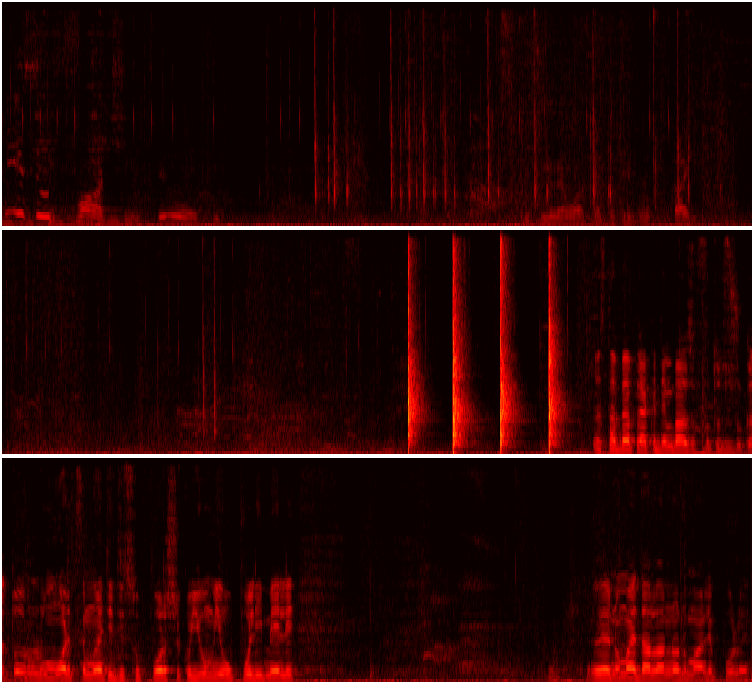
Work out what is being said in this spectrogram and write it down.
Ce să-i faci? Dă-te. Deci nu iau asta împotrivă lui Kai. Ăsta abia pleacă din bază. Futuți jucătorul lui morți mătii de suport și cu Yumi o pulii mele. E, nu mai da la normale pule.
